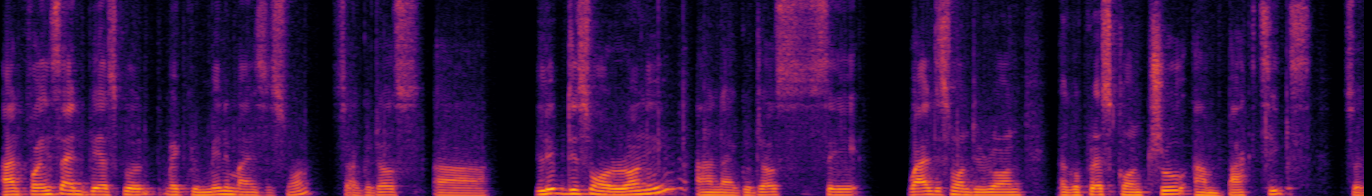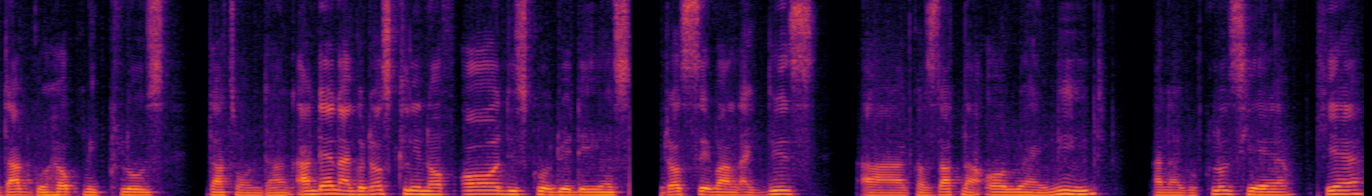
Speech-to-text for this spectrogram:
And for inside VS Code, make we minimize this one. So I could just uh, leave this one running and I could just say, while this one to run, I go press Control and backticks. So that will help me close that one down. And then I could just clean off all this code with the so just save it like this because uh, that's not all I need. And I go close here, here,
